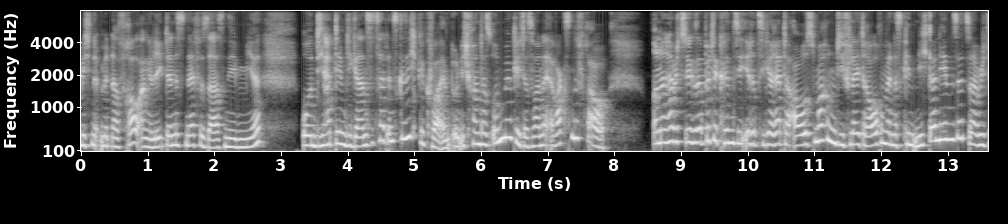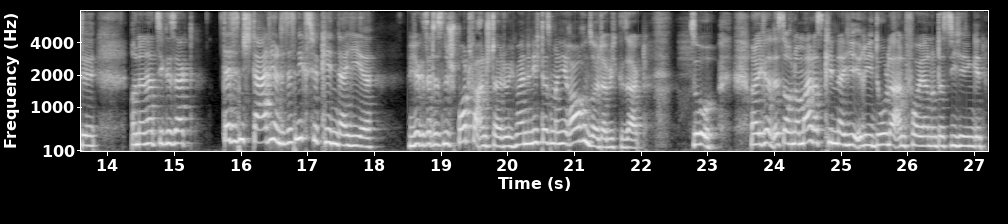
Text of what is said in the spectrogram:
mich ne- mit einer Frau angelegt. Dennis Neffe saß neben mir und die hat dem die ganze Zeit ins Gesicht gequalmt. Und ich fand das unmöglich. Das war eine erwachsene Frau. Und dann habe ich zu ihr gesagt, bitte können Sie Ihre Zigarette ausmachen und die vielleicht rauchen, wenn das Kind nicht daneben sitzt. Ich die, und dann hat sie gesagt, das ist ein Stadion, das ist nichts für Kinder hier. Und ich habe gesagt, das ist eine Sportveranstaltung. Ich meine nicht, dass man hier rauchen sollte, habe ich gesagt. So. Und dann hab ich gesagt, ist doch normal, dass Kinder hier ihre Idole anfeuern und dass sie hier hingehen.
